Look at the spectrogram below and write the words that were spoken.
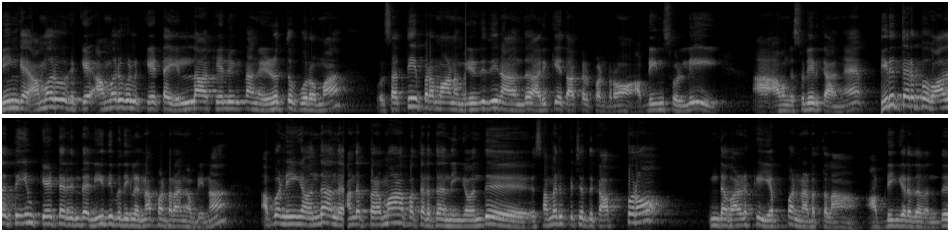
நீங்கள் அமர்வு கே அமர்வுகள் கேட்ட எல்லா கேள்விகளும் நாங்கள் எழுத்துப்பூர்வமாக ஒரு சத்திய பிரமாணம் எழுதி நான் வந்து அறிக்கையை தாக்கல் பண்ணுறோம் அப்படின்னு சொல்லி அவங்க சொல்லியிருக்காங்க. இருதரப்பு வாதத்தையும் கேட்டறிந்த நீதிபதிகள் என்ன பண்ணுறாங்க அப்படின்னா அப்போ நீங்கள் வந்து அந்த அந்த பிரமாண பத்திரத்தை நீங்கள் வந்து சமர்ப்பிச்சதுக்கு அப்புறம் இந்த வழக்கு எப்போ நடத்தலாம் அப்படிங்கிறத வந்து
